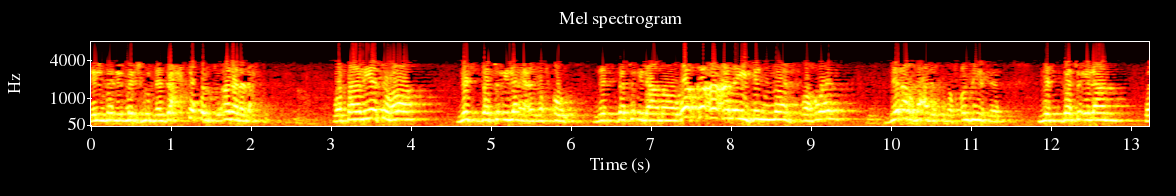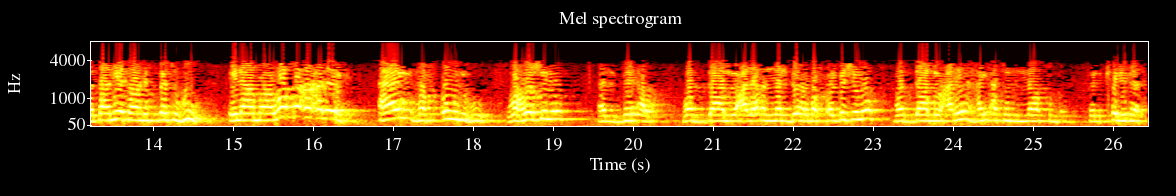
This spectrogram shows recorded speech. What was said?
للمجهول نزحت قلت أنا نزحت. وثانيتها نسبة إلى يعني مفعول نسبة إلى ما وقع عليه الناس وهو الزئر بعد مفعول به نسبة إلى وثانيتها نسبته إلى ما وقع عليه أي مفعوله وهو شنو؟ البئر. والدال على أن البئر مفعول بشنو؟ والدال عليه هيئة النصب. في الكلمة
